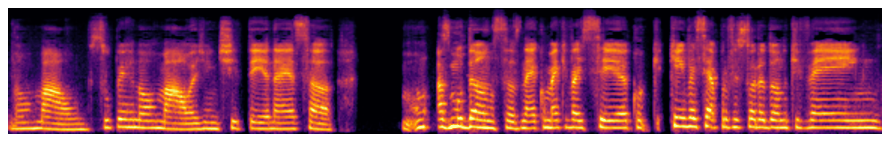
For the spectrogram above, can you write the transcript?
normal, super normal a gente ter nessa né, as mudanças, né? Como é que vai ser, quem vai ser a professora do ano que vem,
